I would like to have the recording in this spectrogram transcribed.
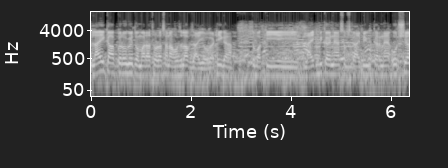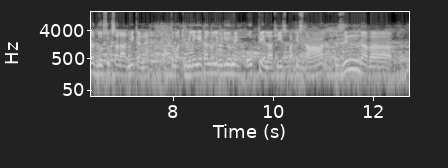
لائک آپ کرو گے تو ہمارا تھوڑا سا نا حوصلہ افزائی ہوگا، ٹھیک ہے نا؟ تو باقی لائک بھی کرنا ہے سبسکرائب بھی کرنا ہے اور شیئر دوستوں کے ساتھ لازمی کرنا ہے۔ تو باقی ملیں گے کل والے वीडियो में ओके अल्लाह हाफिज़ पाकिस्तान जिंदाबाद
